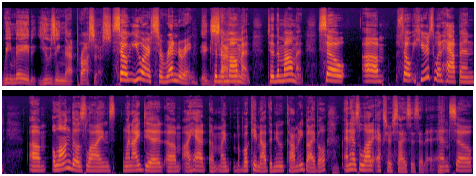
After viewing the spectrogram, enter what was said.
we made using that process. So you are surrendering exactly. to the moment, to the moment. So, um, so here's what happened um, along those lines when I did. Um, I had uh, my book came out, the New Comedy Bible, mm. and has a lot of exercises in it. Yeah. And so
